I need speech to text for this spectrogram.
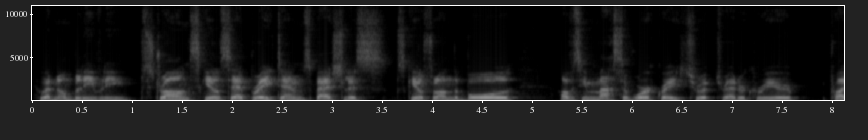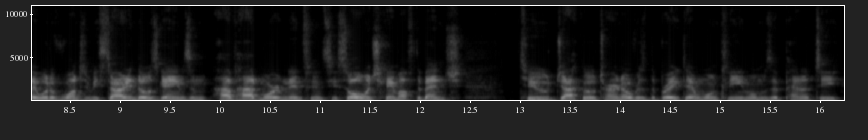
who had an unbelievably strong skill set, breakdown specialist, skillful on the ball, obviously massive work rate throughout her career. Probably would have wanted to be starting those games and have had more of an influence. You saw when she came off the bench, two jackal turnovers at the breakdown, one clean, one was a penalty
